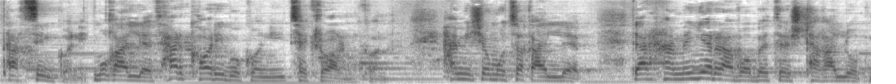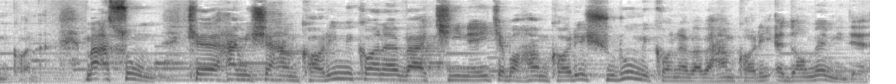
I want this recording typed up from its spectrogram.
تقسیم کنید مقلد هر کاری بکنی تکرار می‌کنه. همیشه متقلب. در همه روابطش تقلب می‌کنه. معصوم که همیشه همکاری می‌کنه و کینه ای که با همکاری شروع می‌کنه و به همکاری ادامه میده.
